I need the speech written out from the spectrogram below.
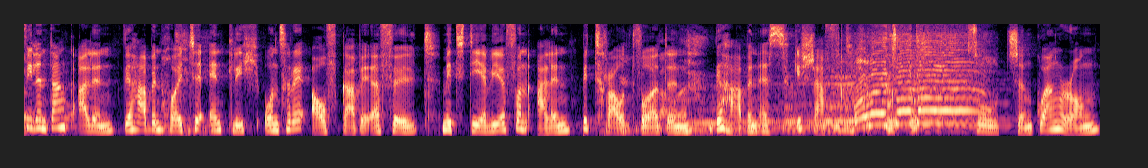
Vielen Dank allen. Wir haben heute endlich unsere Aufgabe erfüllt, mit der wir von allen betraut wurden. Wir haben es geschafft. So Chen Guangrong,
